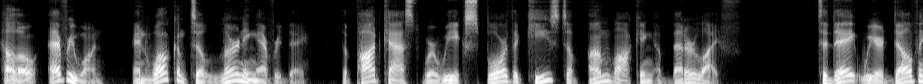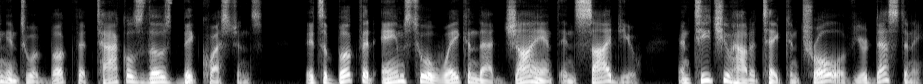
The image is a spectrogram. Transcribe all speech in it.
Hello, everyone, and welcome to Learning Every Day, the podcast where we explore the keys to unlocking a better life. Today, we are delving into a book that tackles those big questions. It's a book that aims to awaken that giant inside you and teach you how to take control of your destiny.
